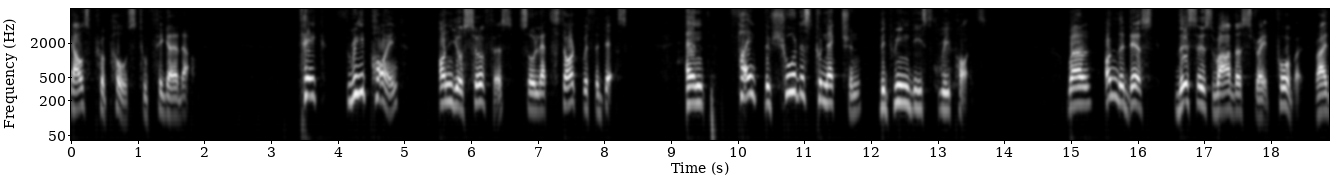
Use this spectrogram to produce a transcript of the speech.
Gauss proposed to figure it out. Take three points on your surface, so let's start with the disk, and find the shortest connection between these three points. Well, on the disk, this is rather straightforward, right?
